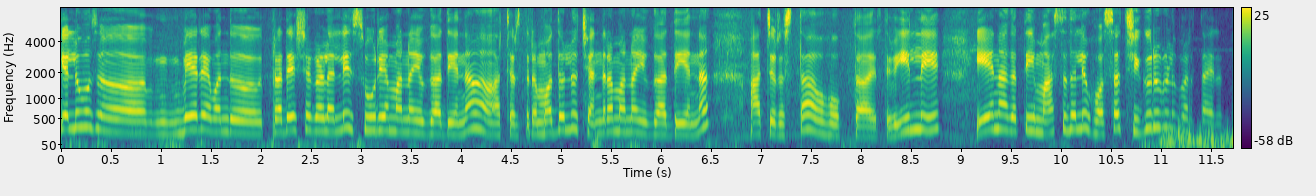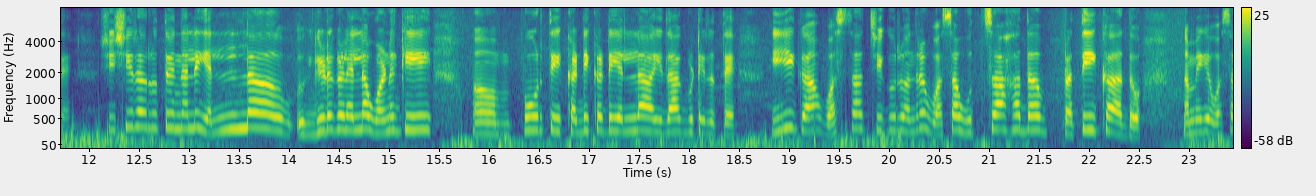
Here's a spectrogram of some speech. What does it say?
ಕೆಲವು ಬೇರೆ ಒಂದು ಪ್ರದೇಶಗಳಲ್ಲಿ ಸೂರ್ಯಮಾನ ಯುಗಾದಿಯನ್ನು ಆಚರಿಸ್ತಾರೆ. ಮೊದಲು ಚಂದ್ರಮಾನ ಯುಗಾದಿಯನ್ನು ಆಚರಿಸ್ತಾ ಹೋಗ್ತಾ ಇರ್ತೀವಿ. ಇಲ್ಲಿ ಏನಾಗುತ್ತೆ, ಈ ಮಾಸದಲ್ಲಿ ಹೊಸ ಚಿಗುರುಗಳು ಬರ್ತಾ ಇರುತ್ತೆ. ಶಿಶಿರ ಋತುವಿನಲ್ಲಿ ಎಲ್ಲ ಗಿಡಗಳೆಲ್ಲ ಒಣಗಿ ಪೂರ್ತಿ ಕಡ್ಡಿ ಕಡ್ಡಿ ಎಲ್ಲ ಇದಾಗ್ಬಿಟ್ಟಿರುತ್ತೆ. ಈಗ ಹೊಸ ಚಿಗುರು ಅಂದರೆ ಹೊಸ ಉತ್ಸಾಹದ ಪ್ರತೀಕ ಅದು. ನಮಗೆ ಹೊಸ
